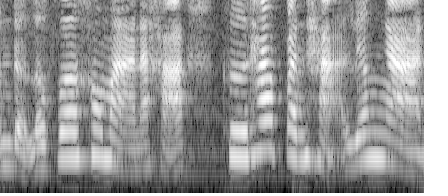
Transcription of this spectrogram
นเดอะเลเวอร์เข้ามานะคะ คือถ้าปัญหาเรื่องงาน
